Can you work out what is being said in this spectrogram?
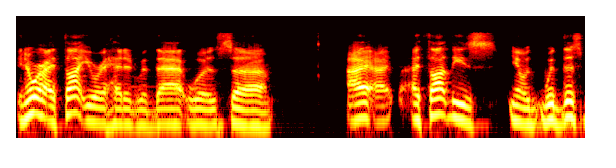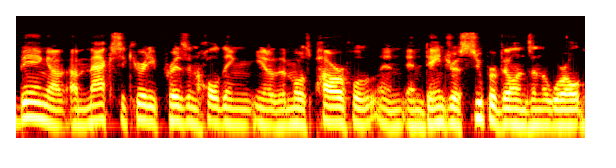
You know where I thought you were headed with that was uh, I, I, I thought these you know with this being a, a, max security prison holding you know the most powerful and, and dangerous supervillains in the world,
